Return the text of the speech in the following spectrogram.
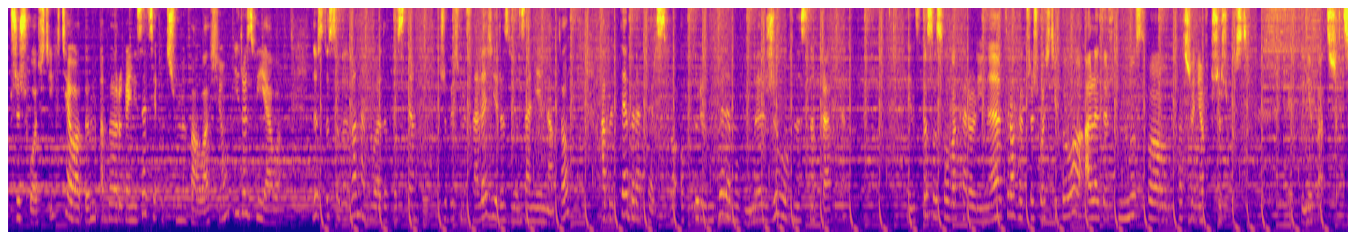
W przyszłości chciałabym, aby organizacja utrzymywała się i rozwijała, dostosowywana była do postępu, żebyśmy znaleźli rozwiązanie na to, aby te braterstwo, o którym tyle mówimy, żyło w nas naprawdę. Więc to są słowa Karoliny. Trochę przeszłości było, ale też mnóstwo patrzenia w przyszłość, jakby nie patrzeć.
